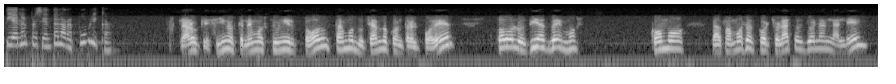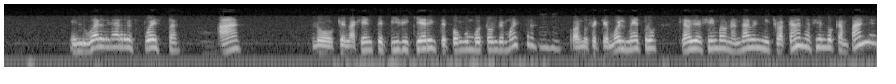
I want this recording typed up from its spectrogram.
tiene el presidente de la República. Pues claro que sí, nos tenemos que unir todos, estamos luchando contra el poder. Todos los días vemos cómo las famosas corcholatas violan la ley. En lugar de dar respuesta a lo que la gente pide y quiere y te pongo un botón de muestra. Cuando se quemó el metro, Claudia Sheinbaum andaba en Michoacán haciendo campaña.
